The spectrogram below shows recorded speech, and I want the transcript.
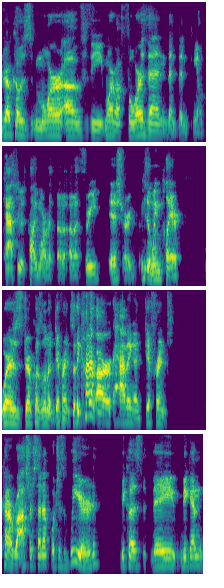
Jerebko's more of the more of a four than than, than you know Casspi was probably more of a of a three ish or he's a wing player, whereas Jerebko's a little bit different. So they kind of are having a different kind of roster setup, which is weird because they began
